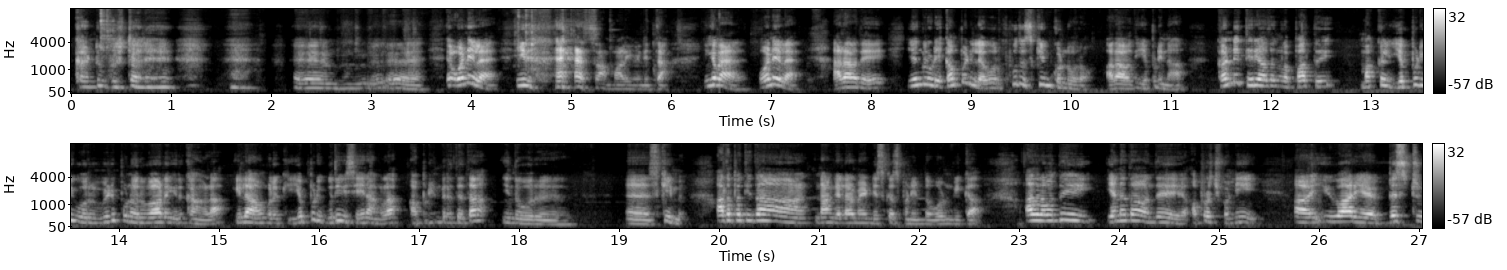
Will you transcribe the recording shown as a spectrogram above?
கண்டுபிடிச்சிட்டாலே. ஒன்றும் இல்லை இது சமாளிக்க வேண்டியதுதான் இங்கே வேறு ஒன்றும் இல்லை அதாவது எங்களுடைய கம்பெனியில் ஒரு புது ஸ்கீம் கொண்டு வரோம். அதாவது எப்படின்னா கண்ணு தெரியாதவங்களை பார்த்து மக்கள் எப்படி ஒரு விழிப்புணர்வோடு இருக்காங்களா? இல்லை அவங்களுக்கு எப்படி உதவி செய்கிறாங்களா? அப்படின்றது தான் இந்த ஒரு ஸ்கீம் அதை பற்றி தான் நாங்கள் எல்லாருமே டிஸ்கஸ் பண்ணியிருந்தோம் ஒன் வீக்காக அதில் வந்து என்ன தான் வந்து அப்ரோச் பண்ணி you are a best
